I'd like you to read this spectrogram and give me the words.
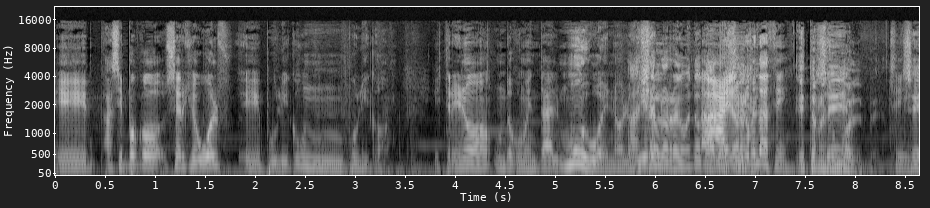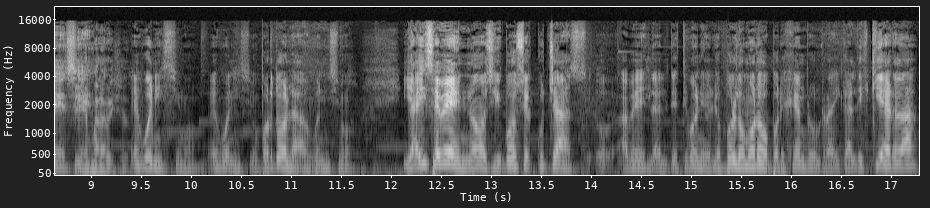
Eh, hace poco Sergio Wolf eh, publicó un publicó, estrenó un documental muy bueno. ¿Lo Ayer vieron? lo recomendó Ah, Carlos, ¿lo sí. recomendaste? Esto no Sí. es un golpe. Sí. Sí, Sí, sí. es maravilloso. Es buenísimo, es buenísimo. Por todos lados, buenísimo. Y ahí se ven, ¿no? Si vos escuchás, a ver, el testimonio de Leopoldo Moró, por ejemplo, un radical de izquierda,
